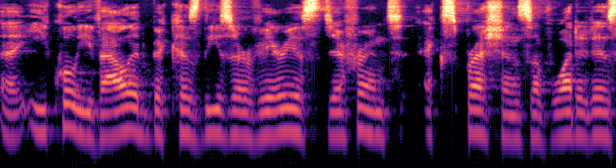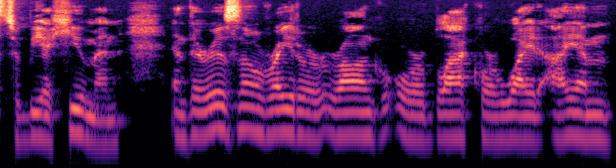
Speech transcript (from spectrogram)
uh, equally valid because these are various different expressions of what it is to be a human. And there is no right or wrong or black or white. I am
